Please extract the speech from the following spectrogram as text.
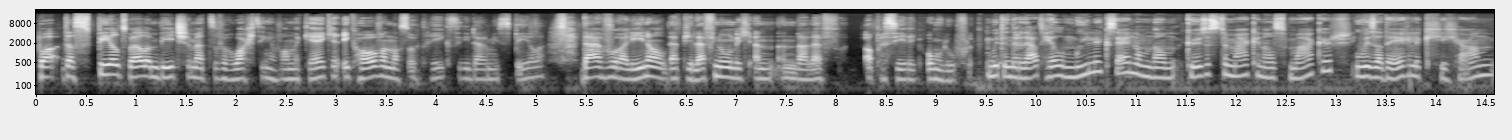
Maar dat speelt wel een beetje met de verwachtingen van de kijker. Ik hou van dat soort reeksen die daarmee spelen. Daarvoor alleen al heb je lef nodig en, en dat lef apprecieer ik ongelooflijk. Het moet inderdaad heel moeilijk zijn om dan keuzes te maken als maker. Hoe is dat eigenlijk gegaan?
